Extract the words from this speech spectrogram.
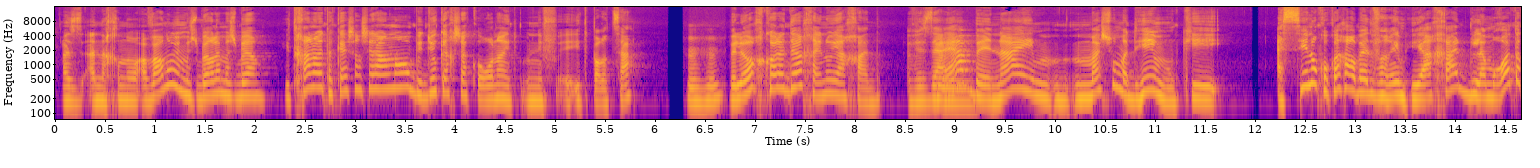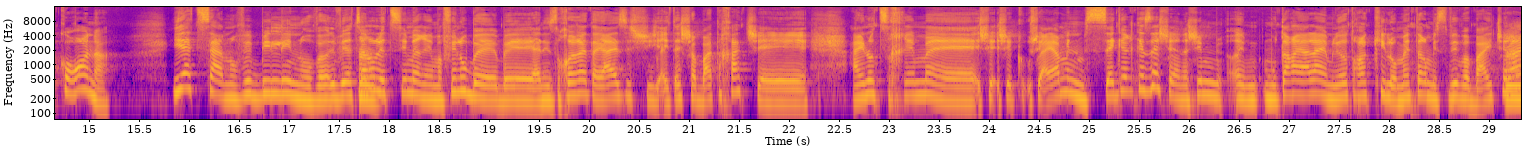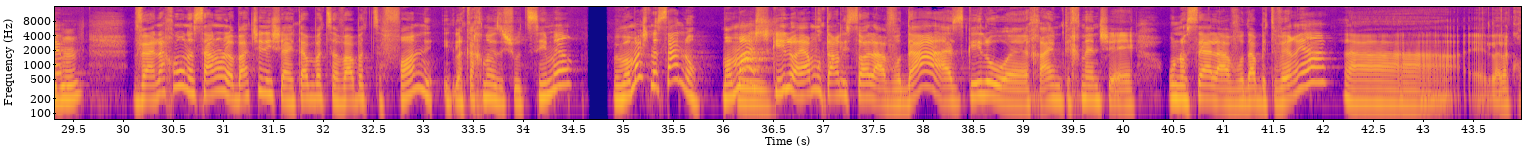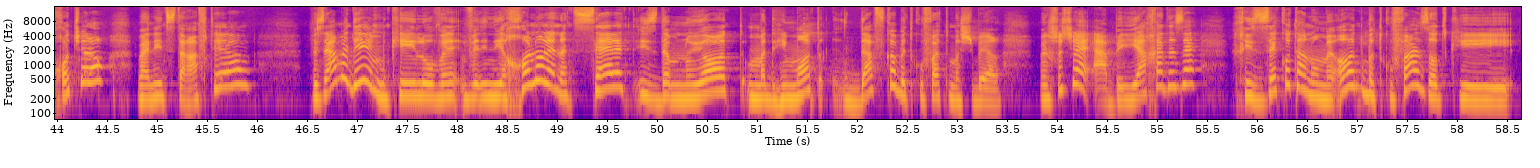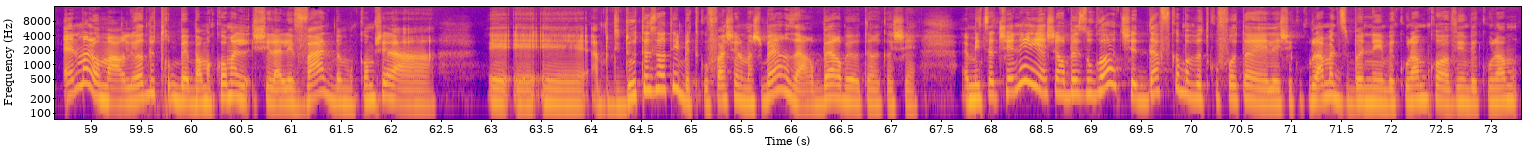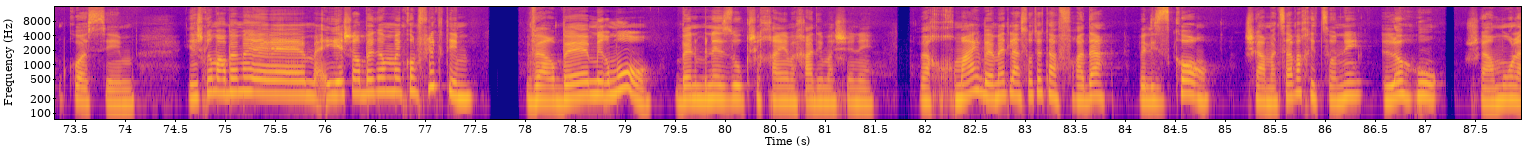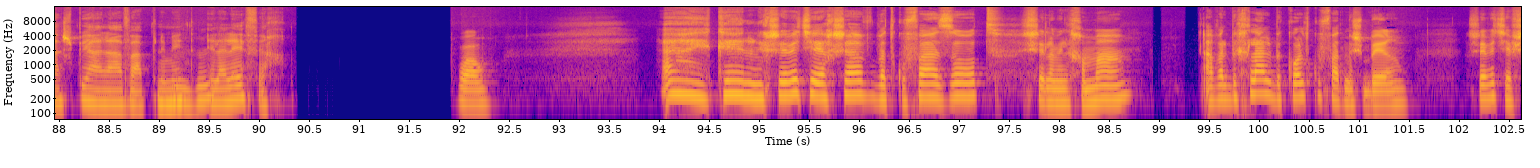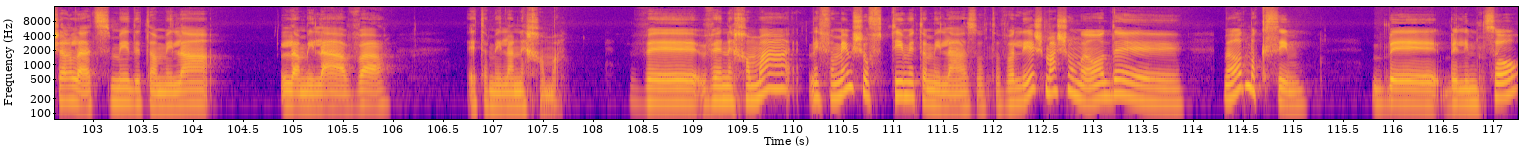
אז אנחנו עברנו ממשבר למשבר. התחלנו את הקשר שלנו בדיוק איך שהקורונה הת- התפרצה, מהמם. ולאורך כל הדרך היינו יחד. וזה היה בעיניי משהו מדהים, כי עשינו כל כך הרבה דברים יחד למרות הקורונה. יצאנו ובילינו ויצאנו לצימרים, אפילו ב... ב אני זוכרת, היה איזושהי, הייתה שבת אחת שהיינו צריכים, אה, ש, ש, שהיה מין סגר כזה, שאנשים, אה, מותר היה להם להיות רק קילומטר מסביב הבית שלהם, ואנחנו נסענו לבת שלי שהייתה בצבא בצפון, לקחנו איזשהו צימר, וממש נסענו, ממש, כאילו היה מותר לנסוע לעבודה, אז כאילו אה, חיים תכנן שהוא נוסע לעבודה בטבריה, ל- ללקוחות שלו, ואני הצטרפתי אליו, וזה היה מדהים, כאילו, ו- ויכולנו לנצל את הזדמנויות מדהימות דווקא בתקופת משבר. ואני חושבת שהביחד הזה חיזק אותנו מאוד בתקופה הזאת, כי אין מה לומר, להיות בתח- במקום של הלבד, במקום של ה... אה, אה, אה, הבדידות הזאת בתקופה של משבר זה הרבה הרבה יותר קשה. מצד שני, יש הרבה זוגות שדווקא בתקופות האלה, שכולם עצבנים וכולם כואבים וכולם כועסים, יש גם הרבה, יש הרבה גם קונפליקטים, והרבה מרמור בין בני זוג שחיים אחד עם השני. והחוכמה היא באמת לעשות את ההפרדה, ולזכור שהמצב החיצוני לא הוא שאמור להשפיע על האהבה הפנימית, אלא להפך. וואו. איי, כן, אני חושבת שעכשיו, בתקופה הזאת של המלחמה, אבל בכלל, בכל תקופת משבר, אני חושבת שאפשר להצמיד את המילה, למילה אהבה, את המילה נחמה. ו, ונחמה, לפעמים שופטים את המילה הזאת, אבל יש משהו מאוד, אה, מאוד מקסים ב, בלמצוא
